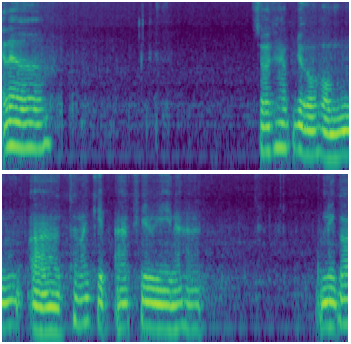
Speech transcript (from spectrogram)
ฮัลโหล สวัสดีครับ อยู่กับผมธนกิจอาร์ทีวีนะฮะ วันนี้ก็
